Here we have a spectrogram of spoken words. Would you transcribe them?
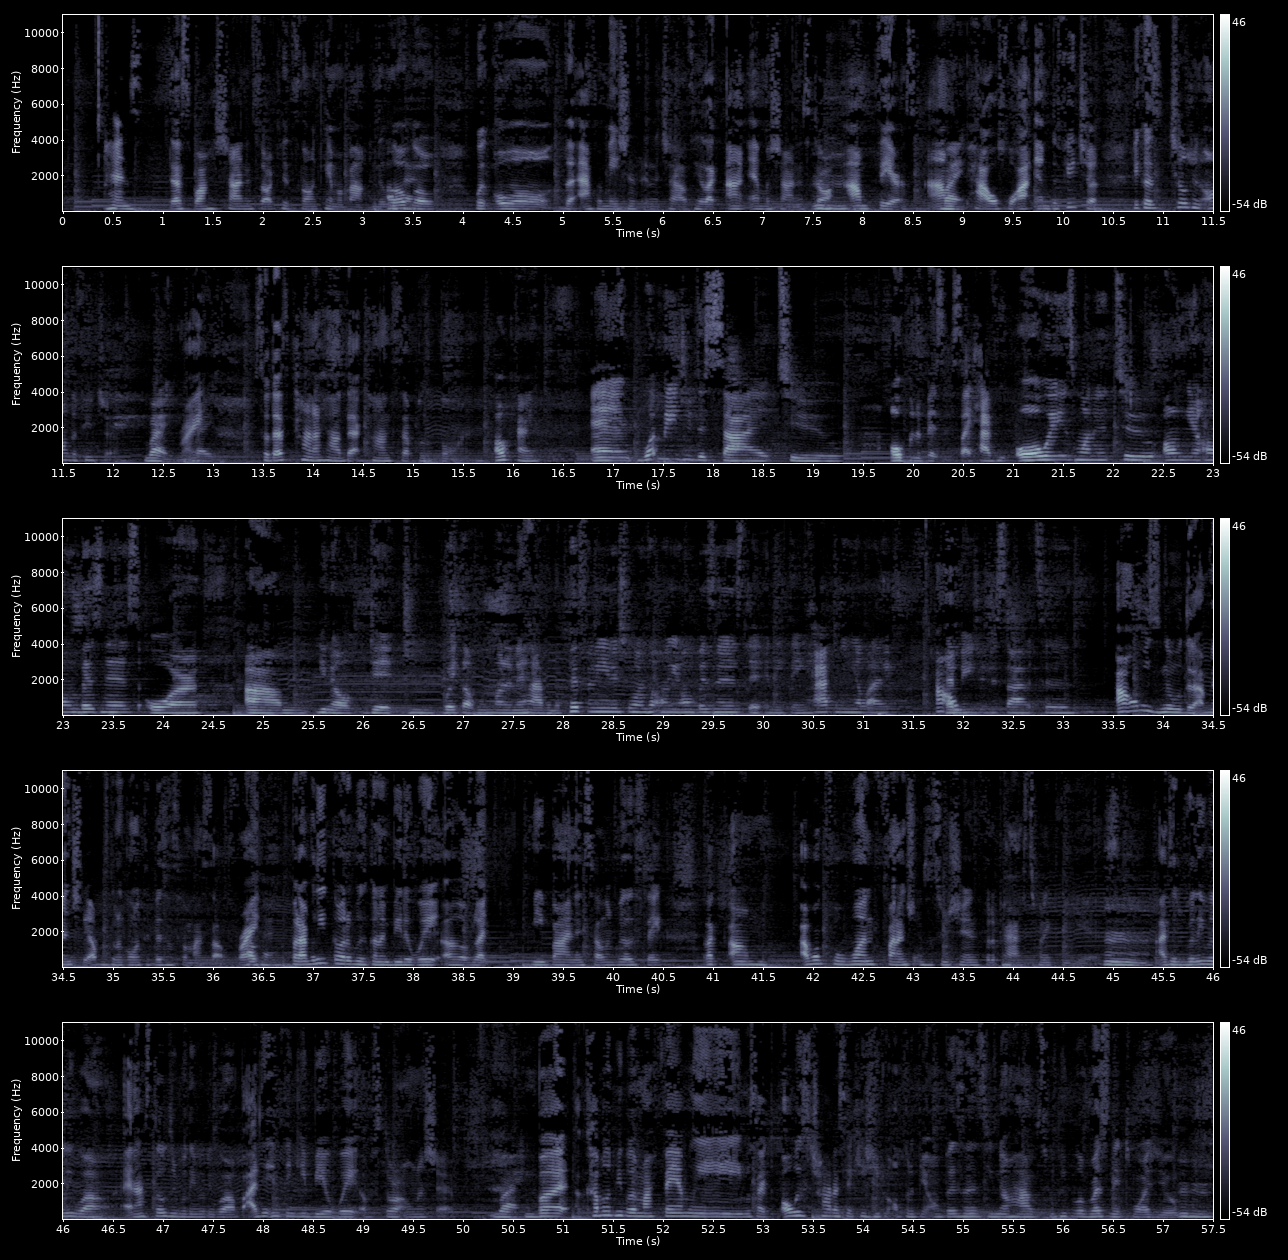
Hence, that's why Shining Star Kids Salon came about. And the Okay. logo with all the affirmations in the child's hair, like I am a shining star, Mhm. I'm fierce, I'm Right. powerful, I am the future. Because children are the future, Right. right? So that's kind of how that concept was born. Okay. And what made you decide to open a business? Like, have you always wanted to own your own business, or, um, you know, did you wake up one morning and have an epiphany that you wanted to own your own business? Did anything happen in your life I that made you decide to? I always knew that eventually I was going to go into business for myself, right? Okay. But I really thought it was going to be the way of like me buying and selling real estate. Like, um, I worked for one financial institution for the past 23 years. Mm. I did really, really well, and I still do really, really well. But I didn't think it'd be a way of store ownership. Right. But a couple of people in my family was like, always try to say, Keisha, you can open up your own business. You know how to, people resonate towards you. Mm-hmm.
